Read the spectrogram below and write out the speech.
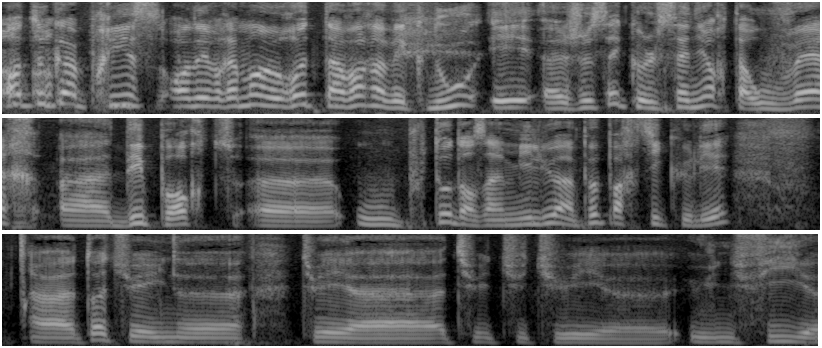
En tout cas, Pris, on est vraiment heureux de t'avoir avec nous. Et euh, je sais que le Seigneur t'a ouvert euh, des portes, euh, ou plutôt dans un milieu un peu particulier. Euh, toi, tu es une, tu es, euh, tu, tu- tu es euh, une fille.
